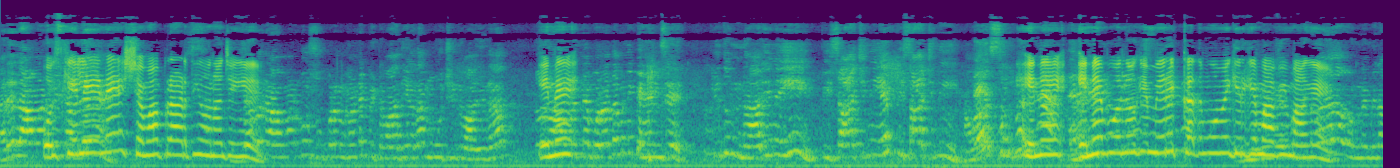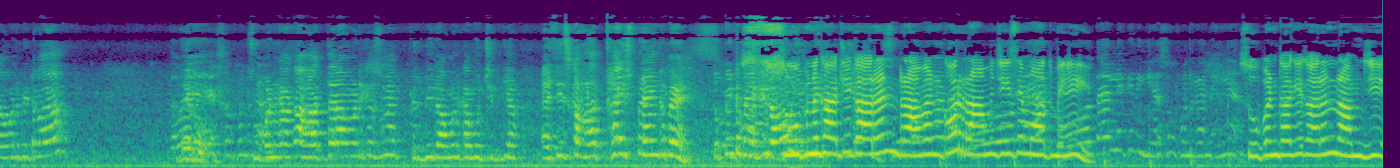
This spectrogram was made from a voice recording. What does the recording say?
अरे रावण उसके लिए इन्हें क्षमा प्रार्थी होना चाहिए। रावण को सुपरन ने पिटवा दिया था मुँह छिलवा दिया था तो इन्हें- बोला था अपनी बहन से कि तुम नारी नहीं पिशाचनी है सुपर- इन्हें इन्हें बोलो कि मेरे कदमों में गिर के माफ़ी मांगे। भी रावण पिटवाया। तो देखो सुपन का- का हाथ था रावण के उसमें फिर भी रावण का गया। ऐसे इसका हाथ था इस प्रैंक में तो पिट के कारण रावण को राम जी से मौत मिली। सुपन का नहीं है। सूपनखा के कारण राम जी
